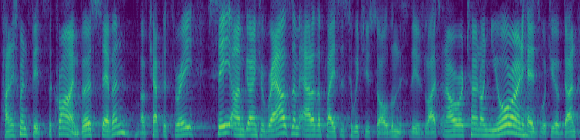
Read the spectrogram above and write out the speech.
Punishment fits the crime. Verse 7 of chapter 3 See, I'm going to rouse them out of the places to which you sold them, this is the Israelites, and I will return on your own heads what you have done.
